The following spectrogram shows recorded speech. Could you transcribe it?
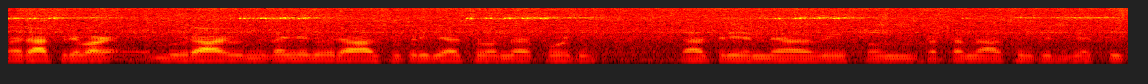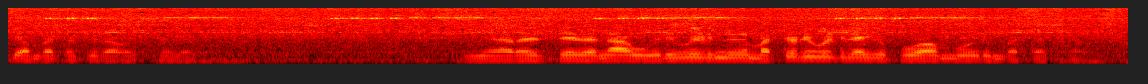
രാത്രി എന്തെങ്കിലും ഒരു ആശുപത്രി കേസ് വന്നാൽ പോലും രാത്രി തന്നെ അത് ഇപ്പം പെട്ടെന്ന് ആശുപത്രിയിൽ എത്തിക്കാൻ പറ്റത്തൊരവസ്ഥ നേരത്തെ തന്നെ ഒരു വീടിൽ നിന്ന് മറ്റൊരു വീട്ടിലേക്ക് പോകാൻ പോലും പറ്റാത്തൊരവസ്ഥ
